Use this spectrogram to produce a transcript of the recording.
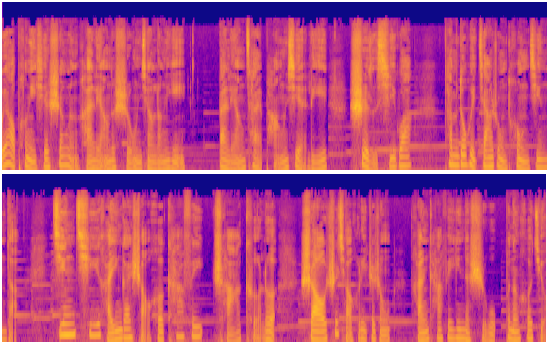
不要碰一些生冷寒凉的食物，你像冷饮、拌凉菜、螃蟹、梨、柿子、西瓜，它们都会加重痛经的。经期还应该少喝咖啡、茶、可乐，少吃巧克力这种含咖啡因的食物，不能喝酒。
